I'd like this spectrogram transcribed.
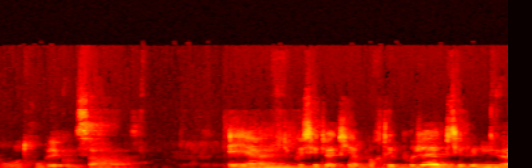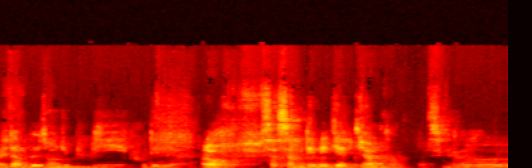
pour retrouver comme ça. Et du coup, c'est toi qui as porté le projet ou c'est venu d'un besoin du public ou des. Alors, ça, c'est un peu médiateur. parce que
